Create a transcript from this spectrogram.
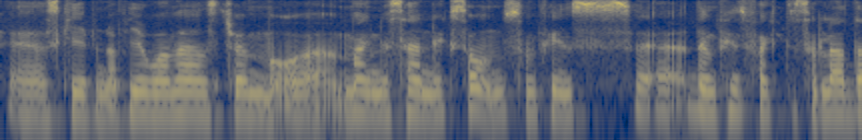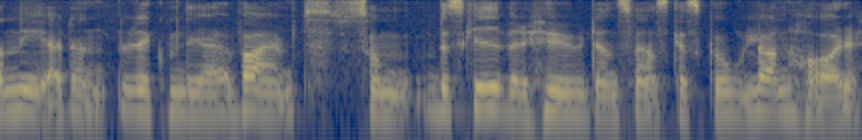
eh, skriven av Johan Wenström och Magnus Henriksson. Som finns, eh, den finns faktiskt att ladda ner, den rekommenderar jag varmt. Som beskriver hur den svenska skolan har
